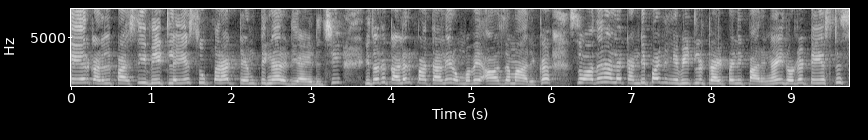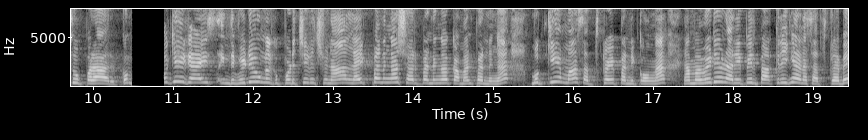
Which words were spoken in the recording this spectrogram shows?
லேயர் கடல் பாசி வீட்டிலேயே சூப்பராக டெம்டிங்காக ரெடி ஆகிடுச்சு இதோட கலர் பார்த்தாலே ரொம்பவே ஆசமாக இருக்குது ஸோ அதனால் கண்டிப்பாக நீங்கள் வீட்டில் ட்ரை பண்ணி பாருங்கள் இதோட டேஸ்ட்டு சூப்பராக இருக்கும். ஓகே கைஸ் இந்த வீடியோ உங்களுக்கு பிடிச்சிருந்துச்சுன்னா லைக் பண்ணுங்கள் ஷேர் பண்ணுங்கள் கமெண்ட் பண்ணுங்கள் முக்கியமாக சப்ஸ்கிரைப் பண்ணிக்கோங்க. நம்ம வீடியோ நிறைய பேர் பார்க்குறீங்க ஆனால் சப்ஸ்கிரைபே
